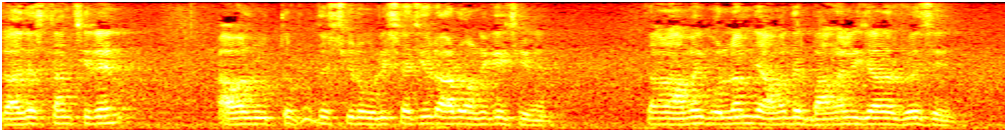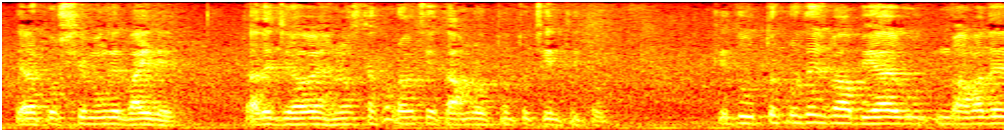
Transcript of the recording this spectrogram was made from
রাজস্থান ছিলেন, আমাদের উত্তরপ্রদেশ ছিল উড়িষ্যা ছিল আরও অনেকেই ছিলেন। কারণ আমি বললাম যে আমাদের বাঙালি যারা রয়েছে, যারা পশ্চিমবঙ্গের বাইরে, তাদের যেভাবে হেনস্থা করা হচ্ছে তা আমরা অত্যন্ত চিন্তিত। কিন্তু উত্তরপ্রদেশ বা বিহার, আমাদের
